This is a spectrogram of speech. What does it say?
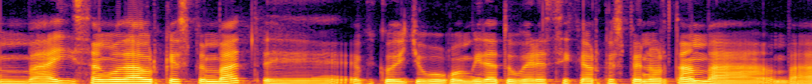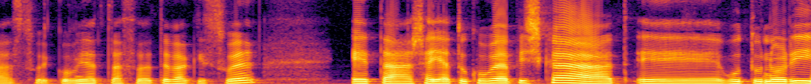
Bai, izango da aurkezpen bat, e, eukiko ditugu gonbidatu berezik aurkezpen hortan, ba, ba zuek gonbidatuta zaudete bakizue, eta saiatuko gea pixkat e, gutun hori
